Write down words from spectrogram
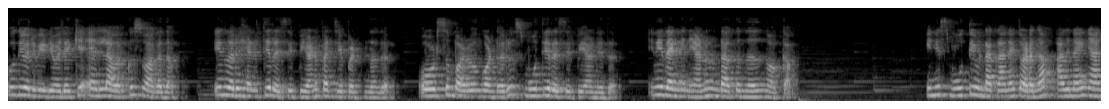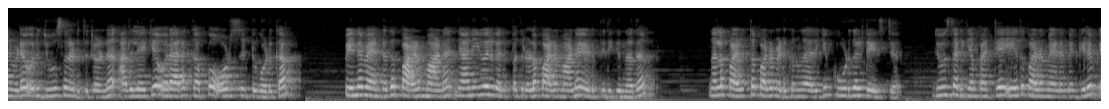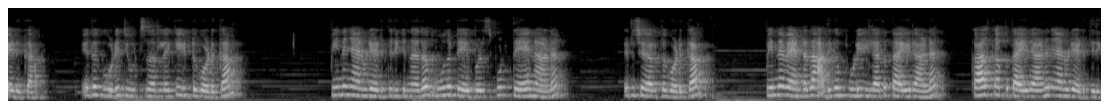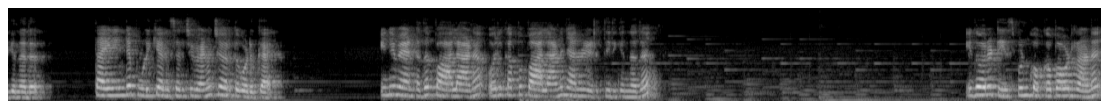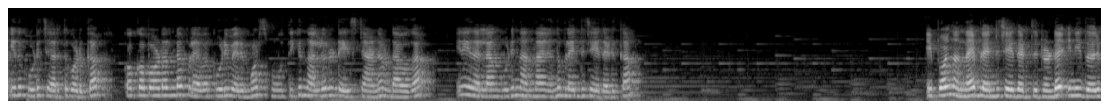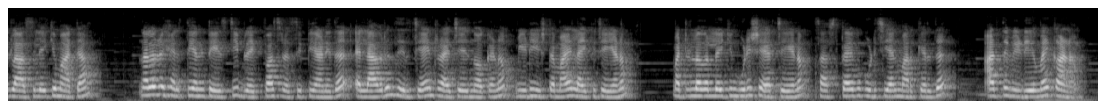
പുതിയൊരു വീഡിയോയിലേക്ക് എല്ലാവർക്കും സ്വാഗതം. ഇന്നൊരു ഹെൽത്തി റെസിപ്പിയാണ് പരിചയപ്പെടുത്തുന്നത്. ഓട്സും പഴവും കൊണ്ടൊരു സ്മൂത്തി റെസിപ്പിയാണിത് ഇനി ഇതെങ്ങനെയാണ് ഉണ്ടാക്കുന്നത് നോക്കാം. ഇനി സ്മൂത്തി ഉണ്ടാക്കാനായി തുടങ്ങാം. അതിനായി ഞാനിവിടെ ഒരു ജ്യൂസർ എടുത്തിട്ടുണ്ട്. അതിലേക്ക് ഒരു അര കപ്പ് ഓട്സ് ഇട്ട് കൊടുക്കാം. പിന്നെ വേണ്ടത് പഴമാണ്. ഞാൻ ഈ ഒരു വലുപ്പത്തിലുള്ള പഴമാണ് എടുത്തിരിക്കുന്നത്. നല്ല പഴുത്ത പഴം എടുക്കുന്നതായിരിക്കും കൂടുതൽ ടേസ്റ്റ് ജ്യൂസ് അടിക്കാൻ പറ്റിയ ഏത് പഴം വേണമെങ്കിലും എടുക്കാം. ഇത് കൂടി ജ്യൂസറിലേക്ക് ഇട്ട് കൊടുക്കാം. പിന്നെ ഞാനിവിടെ എടുത്തിരിക്കുന്നത് മൂന്ന് ടേബിൾ സ്പൂൺ തേനാണ് ഇത് ചേർത്ത് കൊടുക്കാം. പിന്നെ വേണ്ടത് അധികം പുളിയില്ലാത്ത തൈരാണ്. കാൽ കപ്പ് തൈരാണ് ഞാനിവിടെ എടുത്തിരിക്കുന്നത്. തൈരിന്റെ പുളിക്ക് അനുസരിച്ച് വേണം ചേർത്ത് കൊടുക്കാൻ. ഇനി വേണ്ടത് പാലാണ്. ഒരു കപ്പ് പാലാണ് ഞാനിവിടെ എടുത്തിരിക്കുന്നത്. ഇതൊരു ടീസ്പൂൺ കൊക്കോ ആണ്. ഇത് കൂടി ചേർത്ത് കൊടുക്കാം. കൊക്കോ പൗഡറിന്റെ ഫ്ലേവർ കൂടി വരുമ്പോൾ സ്മൂത്തിക്ക് നല്ലൊരു ടേസ്റ്റ് ആണ് ഉണ്ടാവുക. ഇനി ഇതെല്ലാം കൂടി നന്നായി ഒന്ന് ബ്ലെൻഡ് ചെയ്തെടുക്കാം. ഇപ്പോൾ നന്നായി ബ്ലെൻഡ് ചെയ്തെടുത്തിട്ടുണ്ട്. ഇനി ഇതൊരു ഗ്ലാസ്സിലേക്ക് മാറ്റാം. നല്ലൊരു ഹെൽത്തി ആൻഡ് ടേസ്റ്റി ബ്രേക്ക്ഫാസ്റ്റ് റെസിപ്പിയാണിത് എല്ലാവരും തീർച്ചയായും ട്രൈ ചെയ്ത് നോക്കണം. വീഡിയോ ഇഷ്ടമായി ലൈക്ക് ചെയ്യണം. മറ്റുള്ളവരിലേക്കും കൂടി ഷെയർ ചെയ്യണം. സബ്സ്ക്രൈബ് കൂടി ചെയ്യാൻ മറക്കരുത്. അടുത്ത വീഡിയോയുമായി കാണാം.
